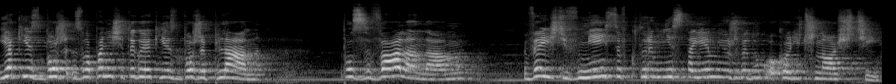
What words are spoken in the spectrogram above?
jaki jest Boży, złapanie się tego, jaki jest Boży plan, pozwala nam wejść w miejsce, w którym nie stajemy już według okoliczności,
